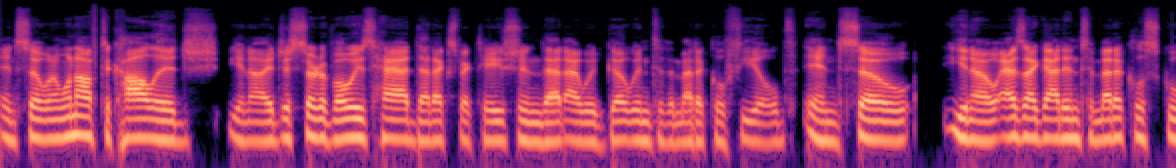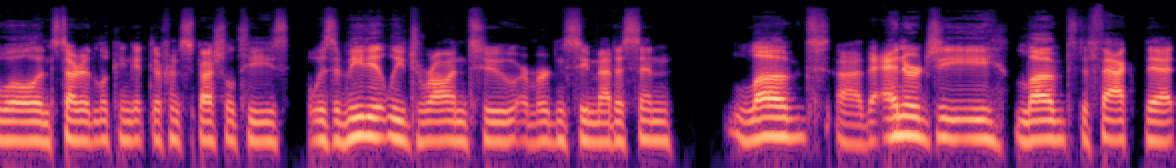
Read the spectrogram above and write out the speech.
And so when I went off to college, you know, I just sort of always had that expectation that I would go into the medical field. And so, you know, as I got into medical school and started looking at different specialties, was immediately drawn to emergency medicine. Loved uh, the energy, loved the fact that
